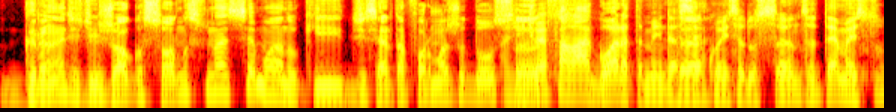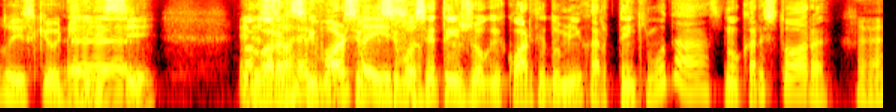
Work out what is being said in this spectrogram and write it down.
grande de jogos só nos finais de semana, o que de certa forma ajudou o A Santos. gente vai falar agora também da É. sequência do Santos, até, mas tudo isso que eu disse. Ele Agora, só se, reforça se, se você tem jogo em quarta e domingo, cara, tem que mudar, senão o cara estoura. É.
